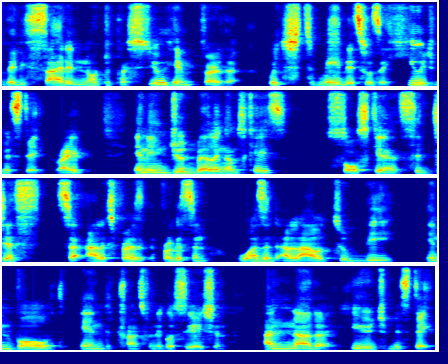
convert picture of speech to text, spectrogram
they decided not to pursue him further, which to me, this was a huge mistake, right? And in Jude Bellingham's case, Solskjaer suggests Sir Alex Ferguson wasn't allowed to be involved in the transfer negotiation. Another huge mistake,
